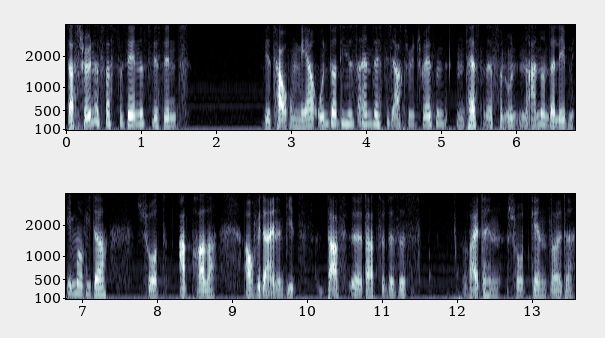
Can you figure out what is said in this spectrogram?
Das Schöne ist, was zu sehen ist, wir sind, wir tauchen mehr unter dieses 61.8 Retracement und testen es von unten an und erleben immer wieder Short-Abpraller. Auch wieder ein Indiz äh, dazu, dass es weiterhin Short gehen sollte.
